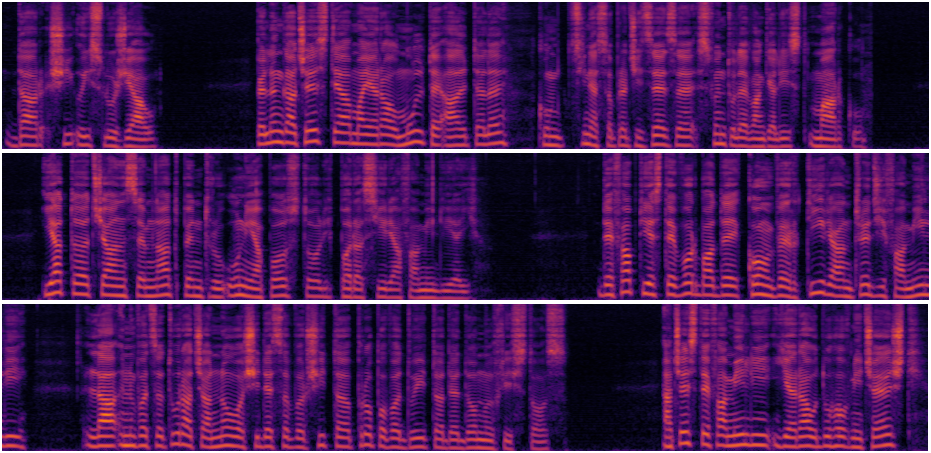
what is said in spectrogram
dar și îi slujeau. Pe lângă acestea mai erau multe altele, cum ține să precizeze Sfântul Evanghelist Marcu. Iată ce a însemnat pentru unii apostoli părăsirea familiei. De fapt, este vorba de convertirea întregii familii la învățătura cea nouă și desăvârșită propovăduită de Domnul Hristos. Aceste familii erau duhovnicești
